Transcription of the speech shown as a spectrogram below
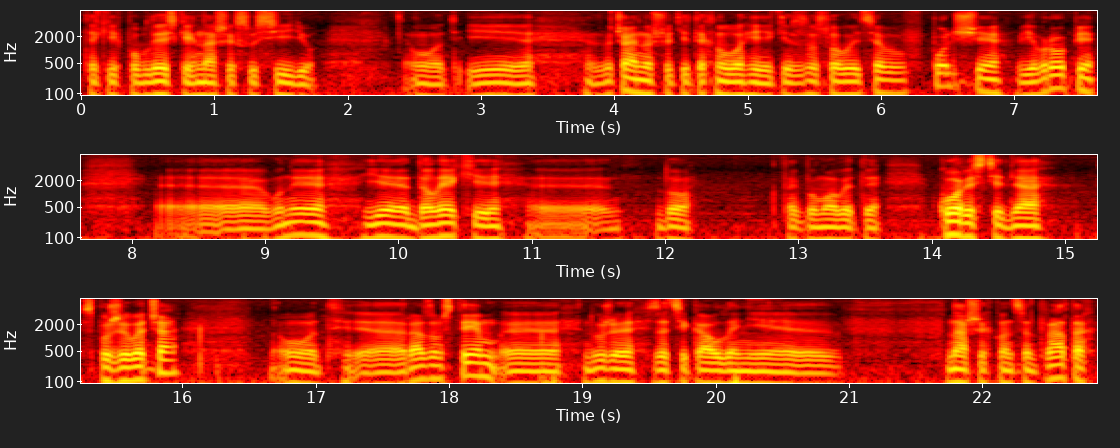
таких поблизьких наших сусідів. От. І звичайно, що ті технології, які застосовуються в Польщі, в Європі, е, вони є далекі е, до, так би мовити, користі для споживача. От. е, Разом з тим дуже зацікавлені в наших концентратах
